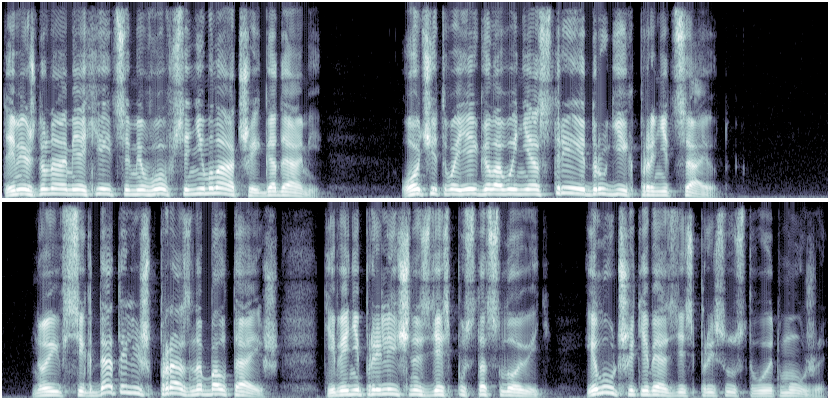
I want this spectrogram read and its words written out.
Ты между нами, ахейцами, вовсе не младший годами — Очи твоей головы не острее других проницают. Но и всегда ты лишь праздно болтаешь. Тебе неприлично здесь пустословить, и лучше тебя здесь присутствуют мужи.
